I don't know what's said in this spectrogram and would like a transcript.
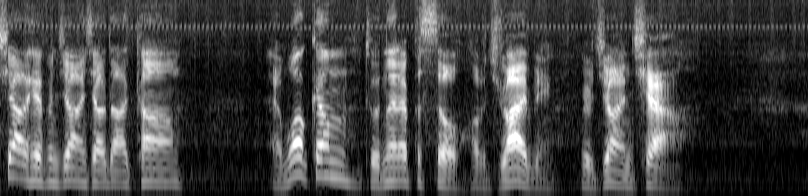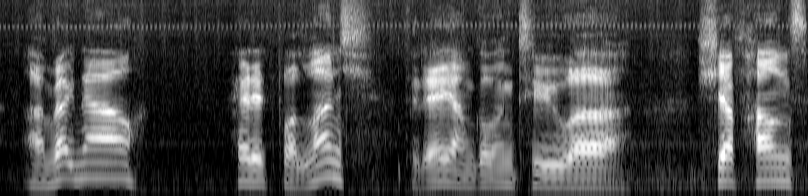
Chow here from johnchow.com and welcome to another episode of Driving with John Chow. I'm right now headed for lunch. Today I'm going to uh, Chef Hung's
